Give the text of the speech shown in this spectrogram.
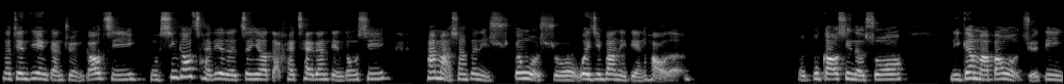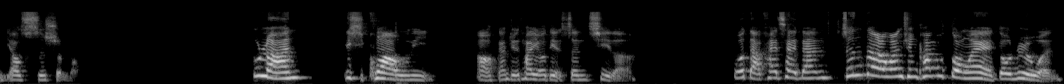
那间店感觉很高级。我兴高采烈的正要打开菜单点东西，他马上跟你跟我说：“我已经帮你点好了。”我不高兴的说：“你干嘛帮我决定要吃什么？不然一起跨舞你。”哦，感觉他有点生气了。我打开菜单，真的完全看不懂哎，都日文。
